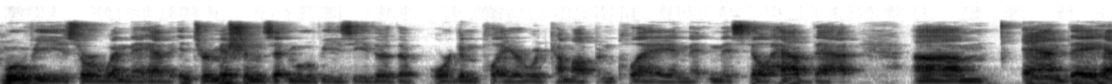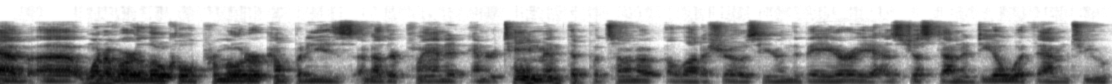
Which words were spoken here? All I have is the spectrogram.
movies or when they have intermissions at movies, either the organ player would come up and play, and, and they still have that. Um, and they have uh, one of our local promoter companies, Another Planet Entertainment, that puts on a, a, lot of shows here in the Bay Area, has just done a deal with them to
